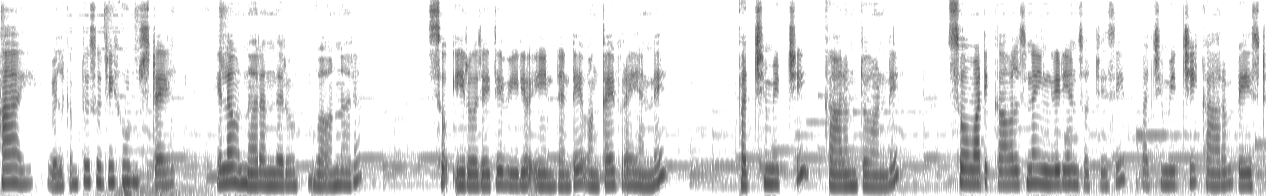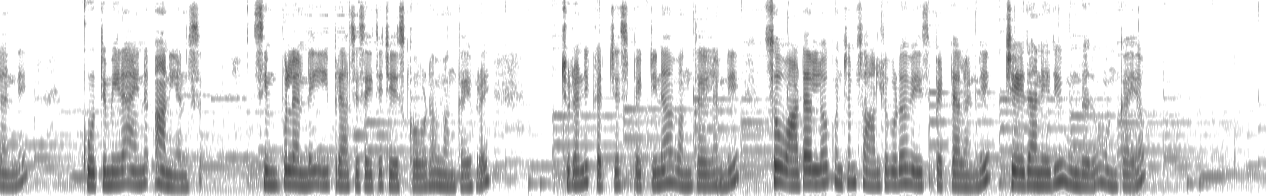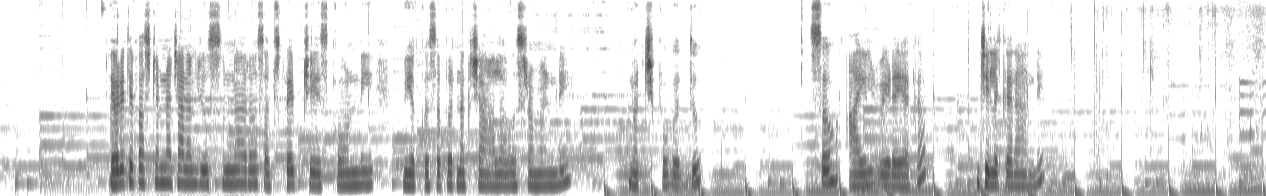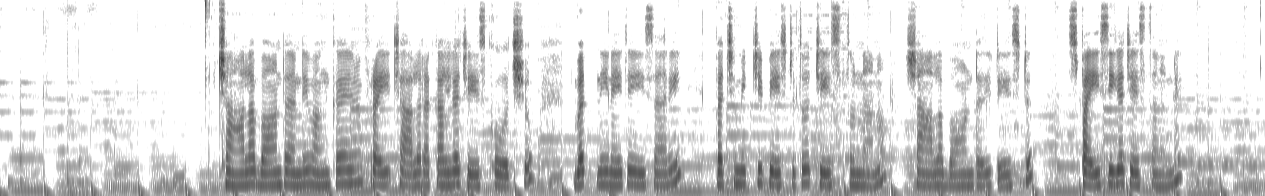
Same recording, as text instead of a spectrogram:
Hi welcome to Suji home style. ఎలా ఉన్నారు అందరూ? బాగున్నారా? సో ఈరోజైతే వీడియో ఏంటంటే వంకాయ ఫ్రై అండి. పచ్చిమిర్చి కారంతో అండి. సో వాటికి కావాల్సిన ఇంగ్రీడియంట్స్ వచ్చేసి పచ్చిమిర్చి కారం పేస్ట్ అండి. కొత్తిమీర అండ్ ఆనియన్స్. సింపుల్ అండి ఈ ప్రాసెస్ అయితే చేసుకోవడం వంకాయ ఫ్రై. చూడండి కట్ చేసి పెట్టిన వంకాయలండి. సో వాటర్లో కొంచెం సాల్ట్ కూడా వేసి పెట్టాలండి. చేదు అనేది ఉండదు వంకాయ. ఎవరైతే ఫస్ట్ టైం నా ఛానల్ చూస్తున్నారో సబ్స్క్రైబ్ చేసుకోండి. మీ యొక్క సపోర్ట్ నాకు చాలా అవసరం అండి మర్చిపోవద్దు. సో ఆయిల్ వేడయ్యాక జీలకర్ర అండి. చాలా బాగుంటుందండి వంకాయను ఫ్రై చాలా రకాలుగా చేసుకోవచ్చు. బట్ నేనైతే ఈసారి పచ్చిమిర్చి పేస్ట్తో చేస్తున్నాను. చాలా బాగుంటుంది టేస్ట్. స్పైసీగా చేస్తానండి.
